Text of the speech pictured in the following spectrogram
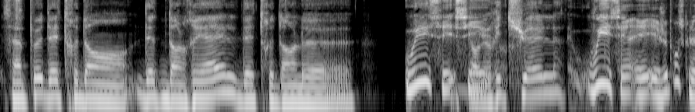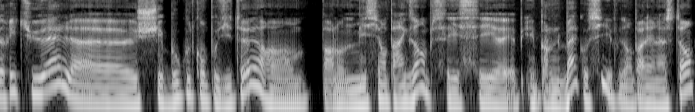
c'est un peu d'être dans d'être dans le réel, d'être dans le oui, c'est dans le rituel. Oui, c'est et, je pense que le rituel euh, chez beaucoup de compositeurs, en parlant de Messiaen par exemple, c'est c'est euh, et par le bac aussi, vous en parlez à l'instant,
